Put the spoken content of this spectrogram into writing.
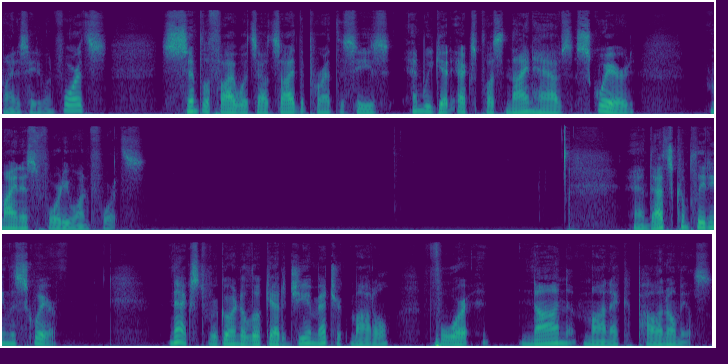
minus 81 fourths. Simplify what's outside the parentheses and we get x plus 9 halves squared minus 41 fourths. And that's completing the square. Next, we're going to look at a geometric model for non-monic polynomials.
